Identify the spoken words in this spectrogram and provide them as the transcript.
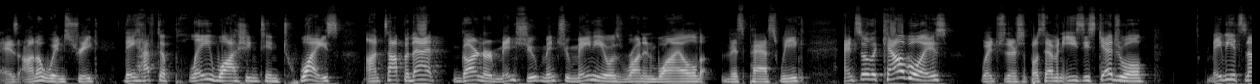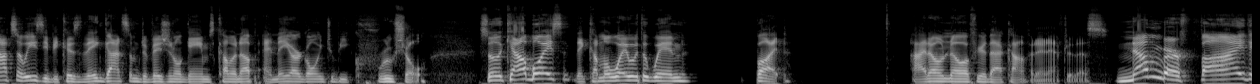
is on a win streak they have to play Washington twice. On top of that, Gardner Minshew, Minshew Mania was running wild this past week. And so the Cowboys, which they're supposed to have an easy schedule, maybe it's not so easy because they got some divisional games coming up and they are going to be crucial. So the Cowboys, they come away with a win, but I don't know if you're that confident after this. Number five,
